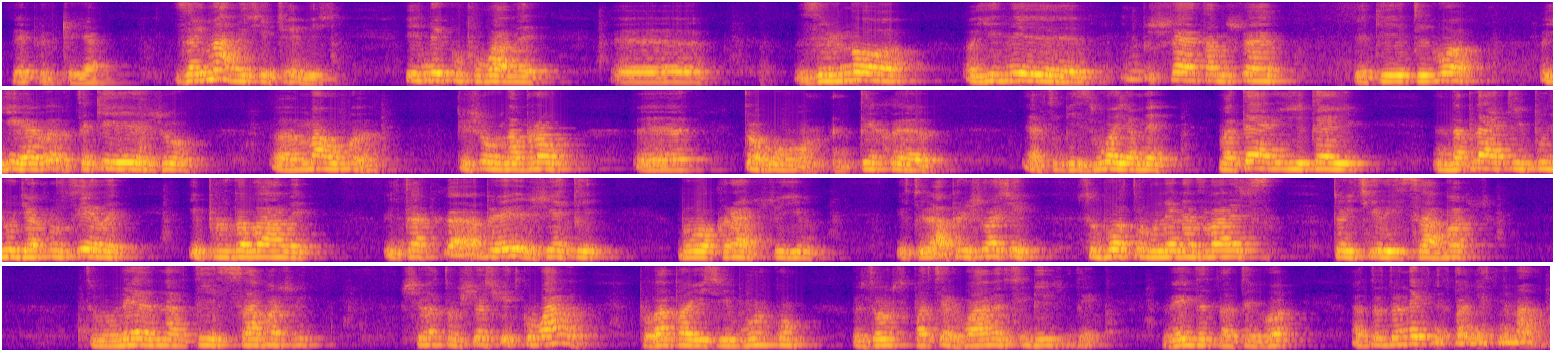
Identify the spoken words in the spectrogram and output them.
випив чи я. Займалися чимось. І ми купували е, зерно, їли, ще там ще які тиво. Є такі, що е, мав, пішов, набрав е, того, тих, е, як тобі, з воями матерії тієї, на платі по людях носили і продавали. І так, аби жити було краще їм. І то, а прийшлося в суботу, вони назвали той цілий сабаш. То вони на ті сабаші все, то все святкували. Полапалися бурком, зовсім спацерували собі, вийдуть на того. А то до них ніхто ніс не мав.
